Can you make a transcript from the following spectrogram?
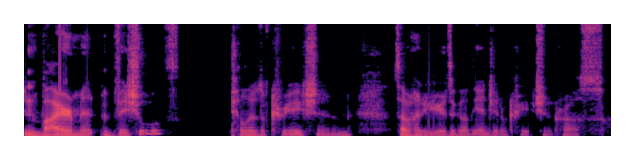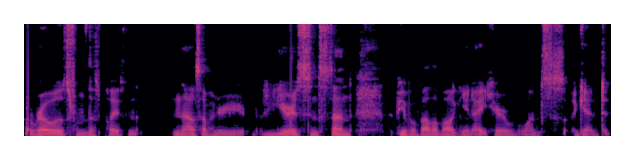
Environment visuals. Pillars of creation. 700 years ago, the engine of creation cross arose from this place, and now 700 years since then, the people of Belobog unite here once again to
